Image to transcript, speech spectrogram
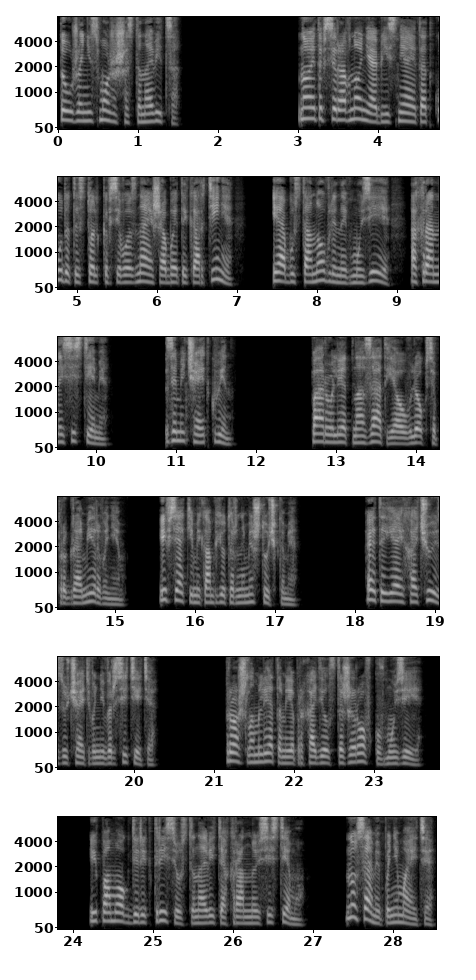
то уже не сможешь остановиться. Но это все равно не объясняет, откуда ты столько всего знаешь об этой картине и об установленной в музее охранной системе, замечает Квин. Пару лет назад я увлекся программированием и всякими компьютерными штучками. Это я и хочу изучать в университете. Прошлым летом я проходил стажировку в музее и помог директрисе установить охранную систему. Ну, сами понимаете,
